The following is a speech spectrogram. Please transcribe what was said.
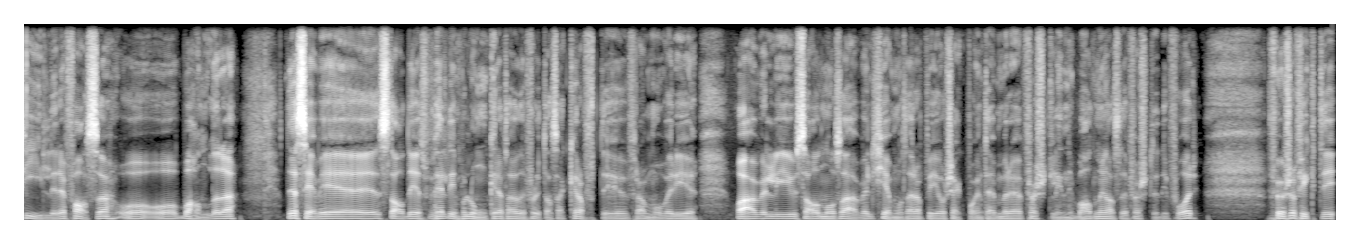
tidligere fase og, og behandle det. Det ser vi stadig, spesielt innenfor lungekreft har det flytta seg kraftig framover. I, og er vel i USA nå så er vel kjemoterapi og checkpoint-hemmere førstelinjebehandling, altså det første de får. Før så fikk de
